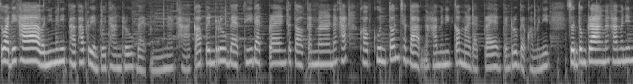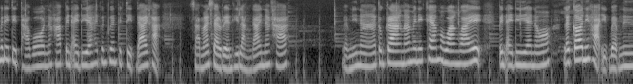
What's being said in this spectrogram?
สวัสดีค่ะ วันนี้แม่นิดพาภาพเรียนปรยทานรูปแบบนี้นะคะ ก็เป็นรูปแบบที่ดัดแปลงต่อๆกันมานะคะ ขอบคุณต้นฉบับนะคะแม่นิดก็มาดัดแปลงเป็นรูปแบบของแม่นิด ส่วนตรงกลางนะคะแม่นิดไม่ได้ติดถาวรนะคะ เป็นไอเดียให้เพื่อนๆไปติดได้ค่ะ สามารถใส่เรียญทีหลังได้นะคะ แบบนี้นะตรงกลางนะแม่นิดแค่มาวางไว้เป็นไอเดียเนาะแล้วก็นี่ค่ะอีกแบบหนึง่ง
